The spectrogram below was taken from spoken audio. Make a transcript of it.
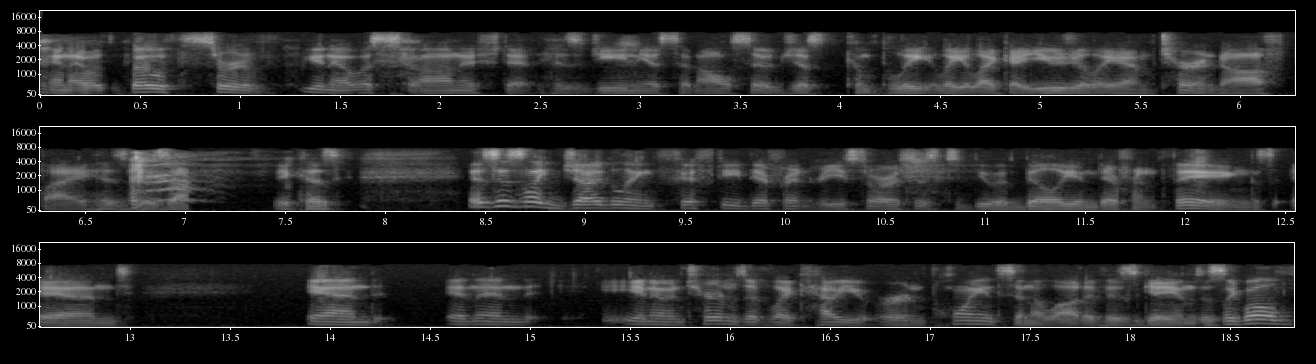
and I was both sort of you know astonished at his genius and also just completely like I usually am turned off by his design because it's just like juggling 50 different resources to do a billion different things and and and then you know in terms of like how you earn points in a lot of his games it's like well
